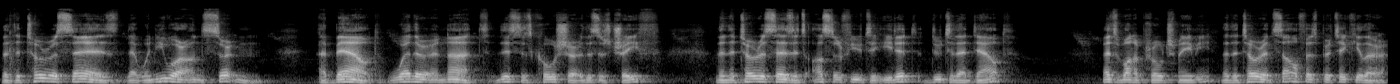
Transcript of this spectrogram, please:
That the Torah says that when you are uncertain about whether or not this is kosher or this is treif, then the Torah says it's usher for you to eat it due to that doubt? That's one approach, maybe. That the Torah itself is particular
